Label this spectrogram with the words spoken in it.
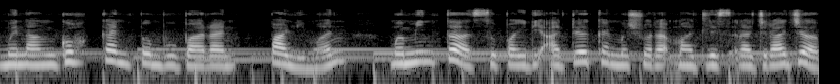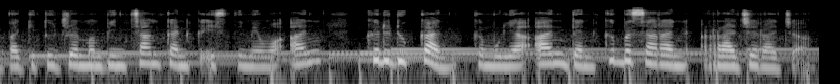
menangguhkan pembubaran Parlimen, meminta supaya diadakan mesyuarat Majlis Raja-Raja bagi tujuan membincangkan keistimewaan, kedudukan, kemuliaan dan kebesaran Raja-Raja.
